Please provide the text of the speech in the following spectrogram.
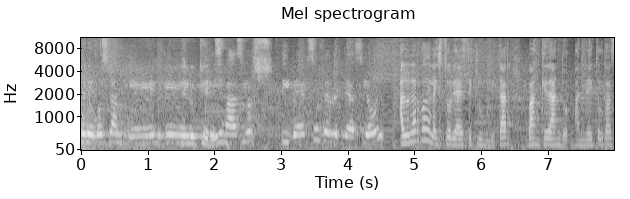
Tenemos también eh, espacios diversos de recreación. A lo largo de la historia de este club militar van quedando anécdotas,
